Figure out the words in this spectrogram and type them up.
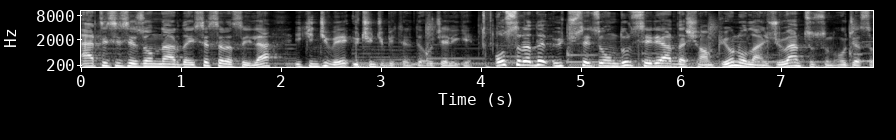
Ertesi sezonlarda ise sırasıyla ikinci ve üçüncü bitirdi hoca ligi. O sırada 3 sezondur Serie A'da şampiyon olan Juventus'un hocası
